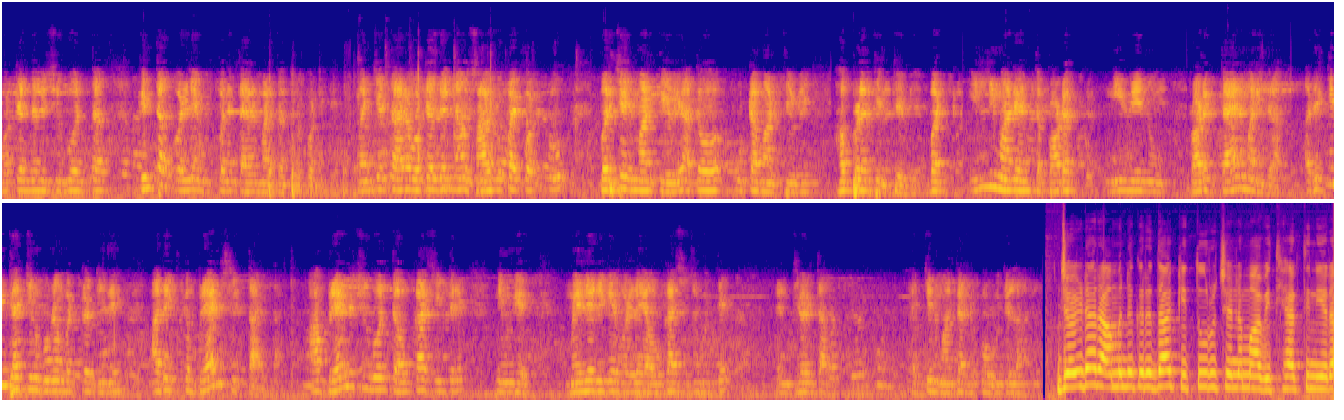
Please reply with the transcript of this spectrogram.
ಹೋಟೆಲ್ನಲ್ಲಿ ಸಿಗುವಂತ ಒಳ್ಳೆ ಉತ್ಪನ್ನ ತಯಾರು ಮಾಡ್ತಾ ಪಂಚತಾರ ಹೋಟೆಲ್ದಲ್ಲಿ ನಾವು ಸಾವಿರ ರೂಪಾಯಿ ಕೊಟ್ಟು ಪರ್ಚೇಸ್ ಮಾಡ್ತೀವಿ ಅಥವಾ ಊಟ ಮಾಡ್ತೀವಿ, ಹಪ್ಪಳ ತಿಂತೇವೆ. ಬಟ್ ಇಲ್ಲಿ ಮಾಡುವಂಥ ಪ್ರಾಡಕ್ಟ್ ನೀವೇನು ಪ್ರಾಡಕ್ಟ್ ತಯಾರು ಮಾಡಿದ್ರ? ಅದಕ್ಕಿಂತ ಹೆಚ್ಚಿನ ಗುಣಮಟ್ಟದಿದೆ ಅದಕ್ಕೆ ಬ್ರ್ಯಾಂಡ್ ಸಿಗ್ತಾ ಇಲ್ಲ. ಆ ಬ್ರ್ಯಾಂಡ್ ಸಿಗುವಂಥ ಅವಕಾಶ ಇದ್ದರೆ ನಿಮಗೆ ಮಹಿಳೆಯರಿಗೆ ಒಳ್ಳೆಯ ಅವಕಾಶ ಸಿಗುತ್ತೆ ಅಂತ ಹೇಳ್ತಾ ಹೆಚ್ಚಿನ ಮಾತಾಡಲಿಕ್ಕೆ ಹೋಗುದಿಲ್ಲ. ಜೊಯ್ಡಾ ರಾಮನಗರದ ಕಿತ್ತೂರು ಚೆನ್ನಮ್ಮ ವಿದ್ಯಾರ್ಥಿನಿಯರ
